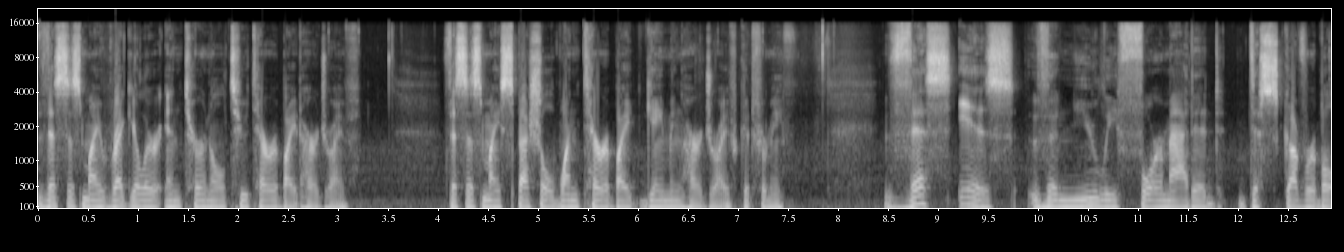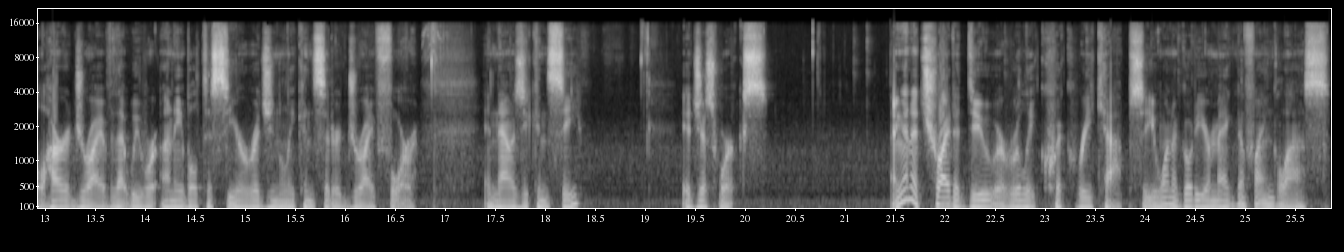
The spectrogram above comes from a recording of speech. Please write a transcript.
This is my regular internal 2 terabyte hard drive. This is my special 1 terabyte gaming hard drive, good for me. This is the newly formatted discoverable hard drive that we were unable to see originally considered drive 4. And now as you can see, it just works. I'm going to try to do a really quick recap. So you want to go to your magnifying glass.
